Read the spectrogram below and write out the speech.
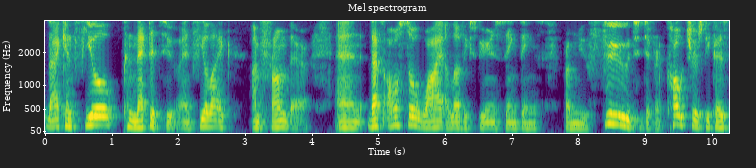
that I can feel connected to and feel like I'm from there. And that's also why I love experiencing things from new food to different cultures because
